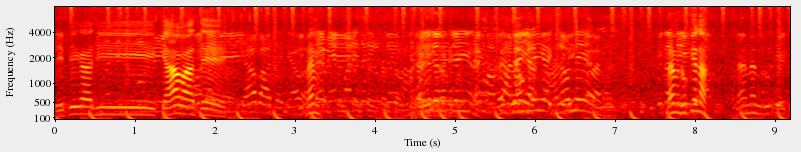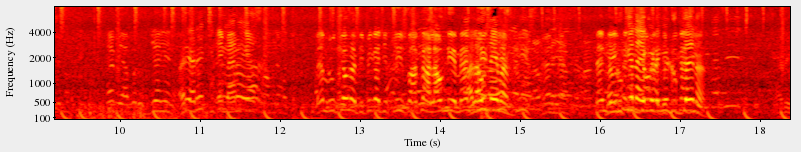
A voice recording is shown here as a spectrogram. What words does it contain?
दीपिका जी क्या बात है? क्या बात है ma'am ma'am allowed allowed ma'am ma'am रुकिए ना। मैम यहाँ पर रुक अरे अरे मैम मैम रुक जाओ ना दीपिका जी प्लीज़ वहाँ पे अलाउड नहीं है। मैम Allowed नहीं है, मैम। मैम रुकिए ना एक मिनट रुक जाए ना अरे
